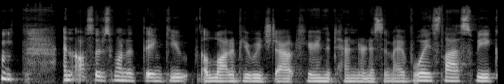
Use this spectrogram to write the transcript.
and also, just want to thank you. A lot of you reached out hearing the tenderness in my voice last week.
